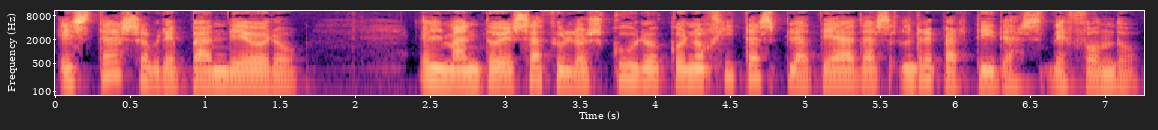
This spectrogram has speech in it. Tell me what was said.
está sobre pan de oro. El manto es azul oscuro con hojitas plateadas repartidas de fondo.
